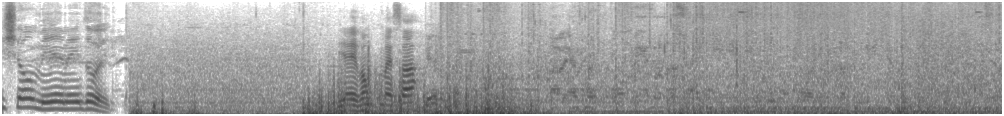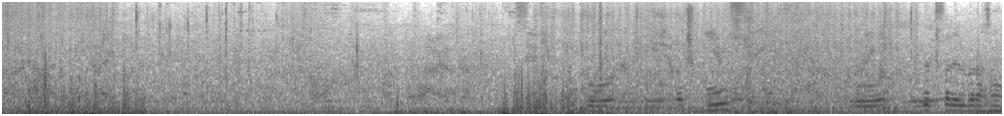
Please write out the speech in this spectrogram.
Bichão mesmo, hein, doido? E aí, vamos começar? Antipulso. O que eu te falei do coração?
